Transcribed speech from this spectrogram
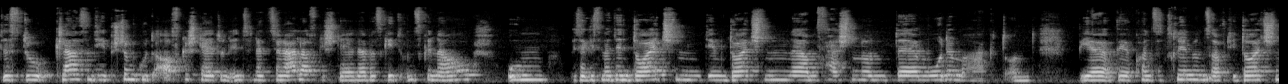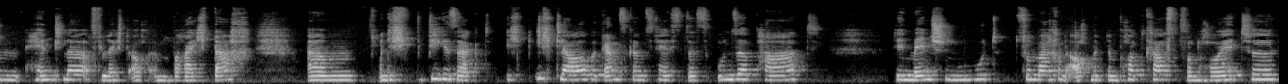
desto klar sind die bestimmt gut aufgestellt und international aufgestellt, aber es geht uns genau um, ich sage jetzt mal, den deutschen, dem deutschen ähm, Fashion- und äh, Modemarkt. Und wir, wir konzentrieren uns auf die deutschen Händler, vielleicht auch im Bereich Dach. Ähm, und ich, wie gesagt, ich, ich glaube ganz, ganz fest, dass unser Part den Menschen Mut zu machen, auch mit einem Podcast von heute,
